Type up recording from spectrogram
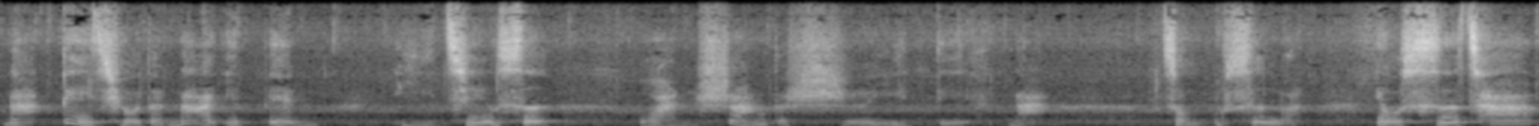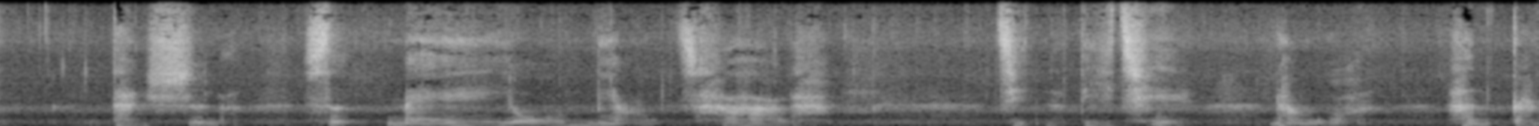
那地球的那一边已经是晚上的十一点了。总是呢，有时差，但是呢，是没有秒差啦。的的确，让我很感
